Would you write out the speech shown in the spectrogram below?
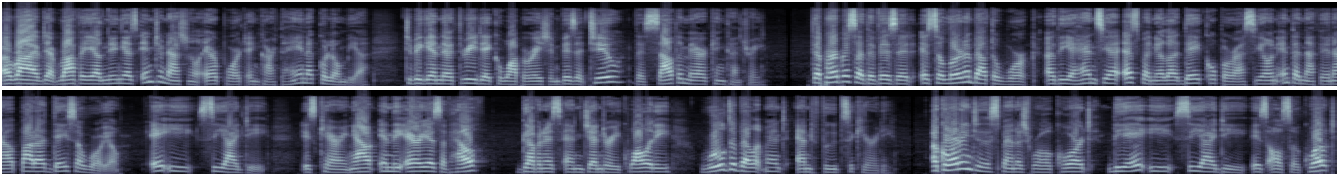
arrived at Rafael Núñez International Airport in Cartagena, Colombia, to begin their three day cooperation visit to the South American country. The purpose of the visit is to learn about the work of the Agencia Española de Cooperación Internacional para Desarrollo, AECID, is carrying out in the areas of health, governance and gender equality, rural development, and food security. According to the Spanish Royal Court, the AECID is also, quote,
